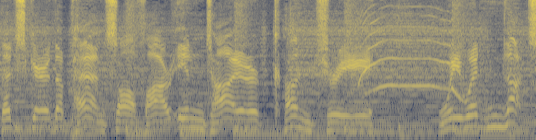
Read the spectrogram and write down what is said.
that scared the pants off our entire country. We went nuts,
